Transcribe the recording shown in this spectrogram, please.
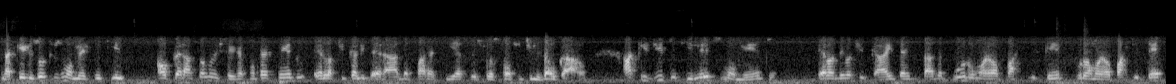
naqueles outros momentos em que a operação não esteja acontecendo, ela fica liberada para que as pessoas possam utilizar o carro. Acredito que, nesse momento, ela deva ficar interditada por uma maior parte do tempo, por uma maior parte do tempo,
